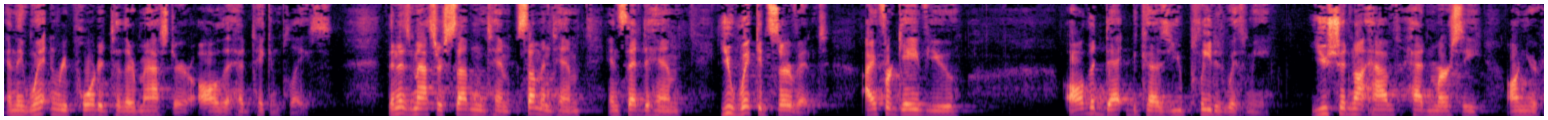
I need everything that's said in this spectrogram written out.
and they went and reported to their master all that had taken place. Then his master summoned him, summoned him and said to him, You wicked servant, I forgave you all the debt because you pleaded with me. You should not have had mercy on your,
